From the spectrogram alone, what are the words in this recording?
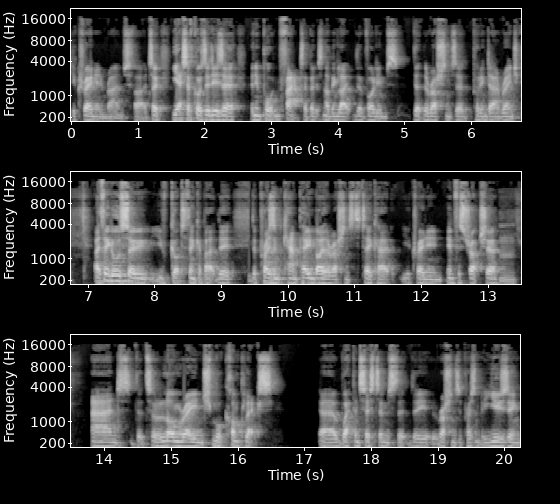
Ukrainian rounds fired. So yes, of course, it is a, an important factor, but it's nothing like the volumes that the Russians are putting down range. I think also you've got to think about the the present campaign by the Russians to take out Ukrainian infrastructure mm. and the sort of long range, more complex uh, weapon systems that the Russians are presently using.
